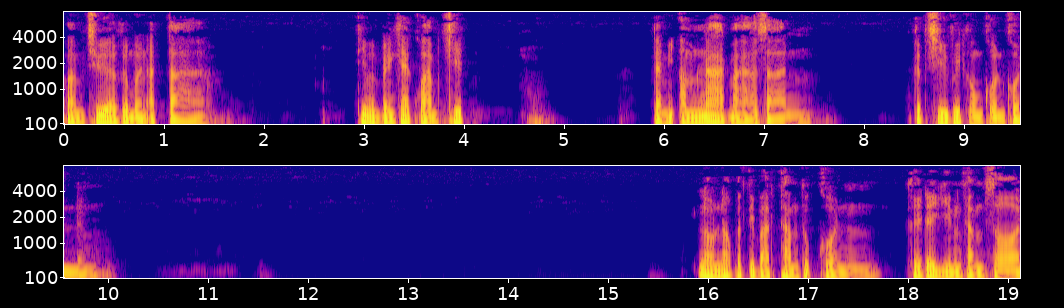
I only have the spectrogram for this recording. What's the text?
ความเชื่อก็เหมือนอัตตา ที่มันเป็นแค่ความคิด แต่มีอำนาจมหาศาลกับชีวิตของคนคนหนึ่ง เรานักปฏิบัติธรรมทุกคนเคยได้ยินคำสอน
